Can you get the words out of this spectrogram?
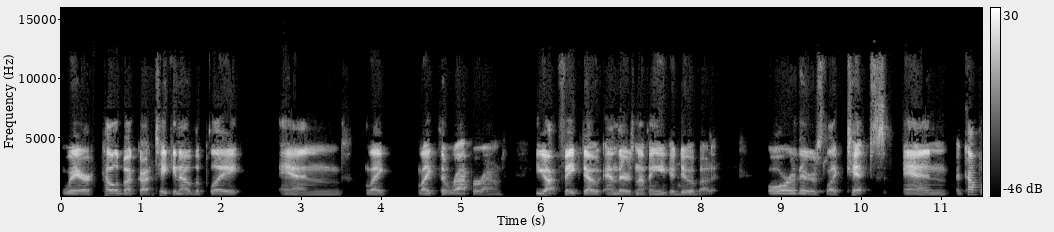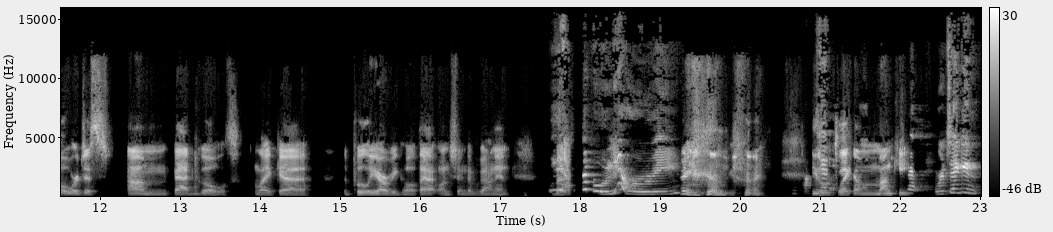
where Hellebuyck got taken out of the play and like like the wraparound. he got faked out and there's nothing he could do about it. Or there's like tips and a couple were just um bad goals. Like uh the Puljujarvi goal. That one shouldn't have gone in. Yeah, the Larry. he looks like a monkey. We're taking.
